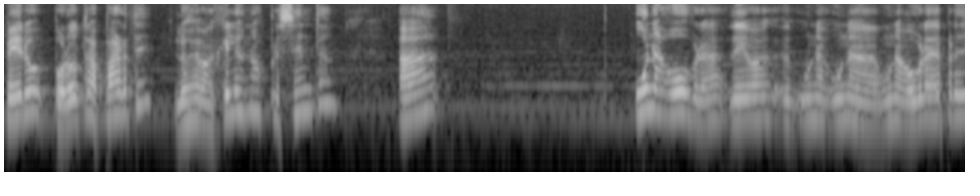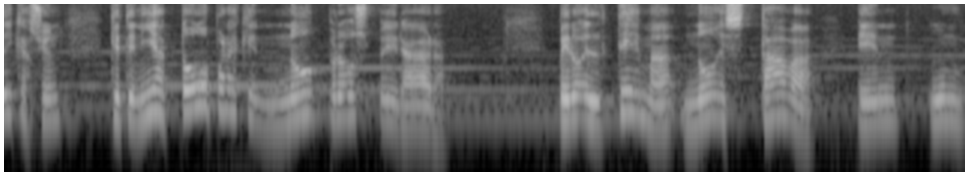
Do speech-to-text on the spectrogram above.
Pero por otra parte, los evangelios nos presentan a una obra de, una, una, obra de predicación que tenía todo para que no prosperara. Pero el tema no estaba en un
